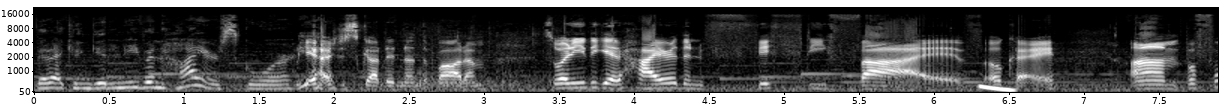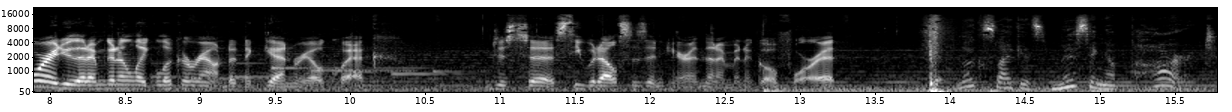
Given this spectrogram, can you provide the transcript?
Bet I can get an even higher score. Yeah, I just got in at the bottom. So I need to get higher than 55. Okay. Um, before I do that, I'm gonna like look around it again real quick, just to see what else is in here, and then I'm gonna go for it. It looks like it's missing a part.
